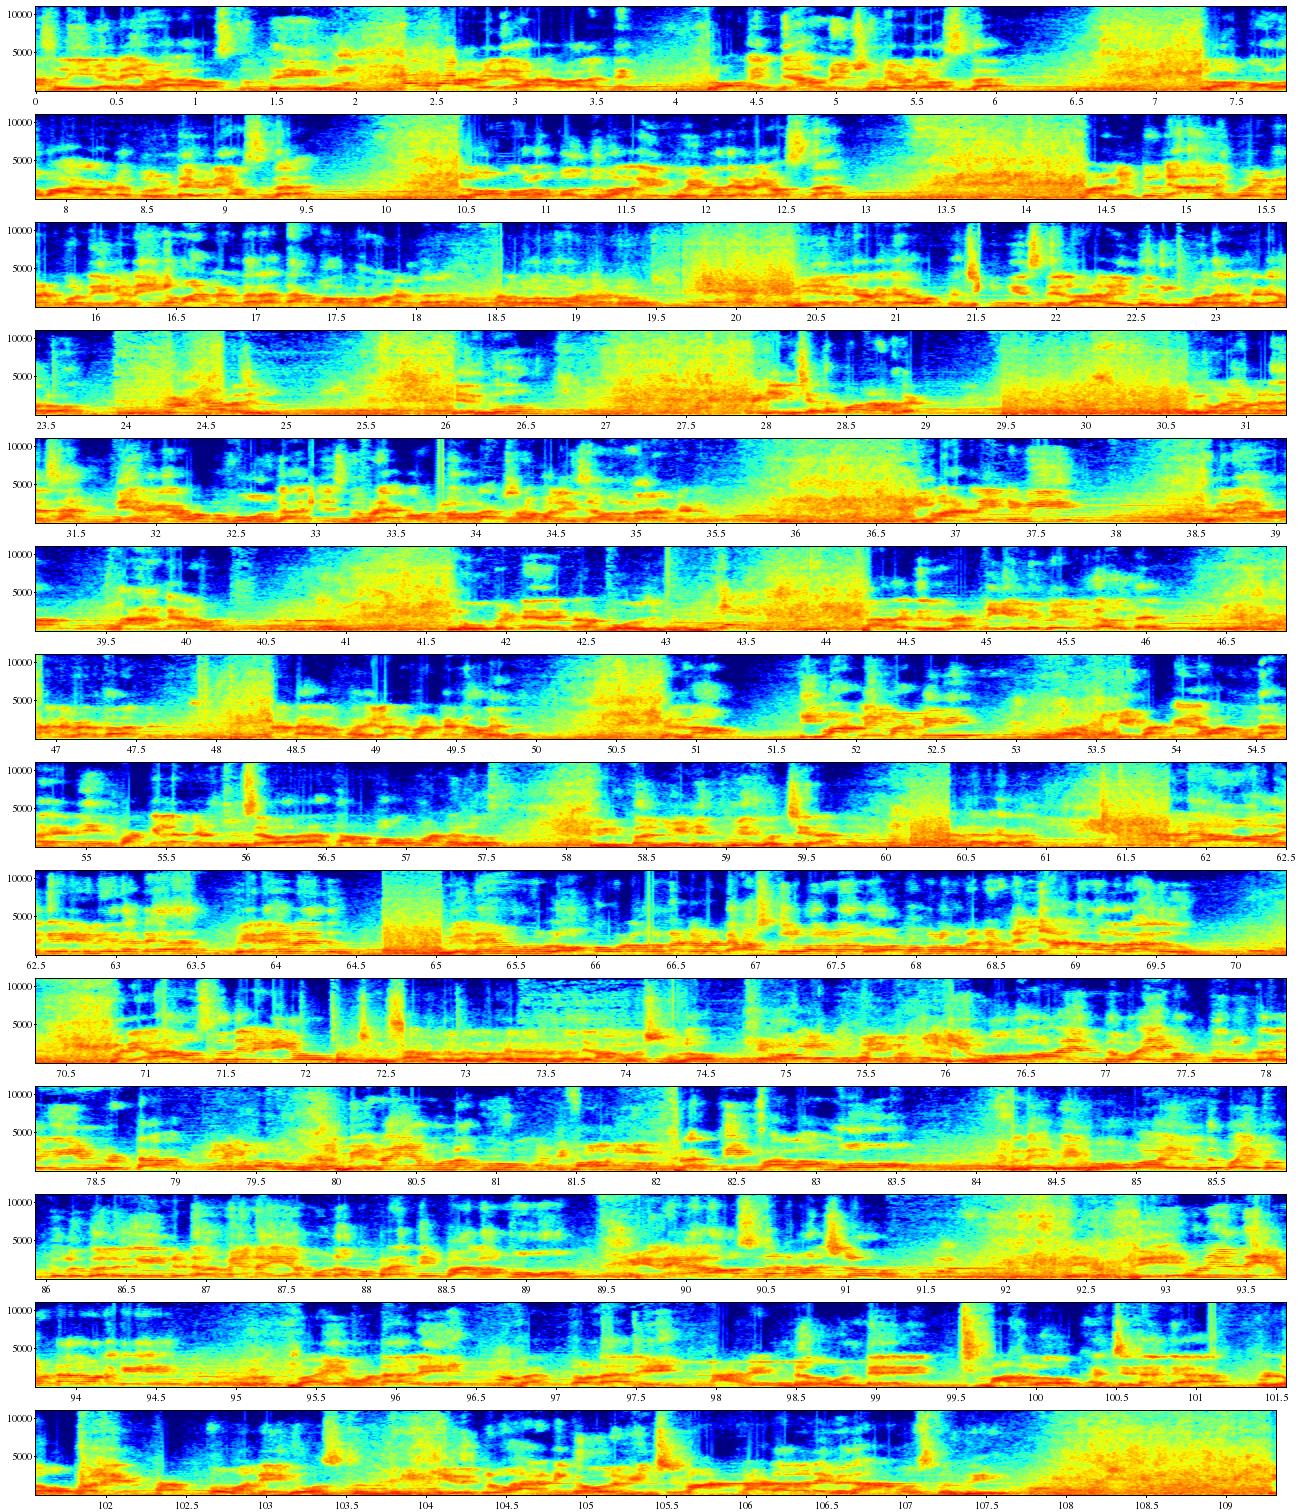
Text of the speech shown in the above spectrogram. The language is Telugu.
అసలు ఈ వినయం ఎలా వస్తుంది? ఆ వినయం రావాలంటే లోక జ్ఞానం నేర్చుకుంటే వినయం వస్తుందా? లోకంలో బాగా డబ్బులు ఉంటే వినయం వస్తుందా? లోకంలో బంధు ఎక్కువైపోతే వినయం వస్తుందా? మన చుట్టూ జనాలు ఎక్కువైపోయారు అనుకోండి వినయంగా మాట్లాడతారా? తలపవరతో మాట్లాడతారా? తలపవరతో మాట్లాడరు. నేను కనుక ఒక్క చెక్ చేస్తే లారీతో దిగిపోతారంటాడు ఎవరు? ప్రజలు. ఎందుకు? ఈయన చెత్త కొట్టాడు కదా. ఇంకోటి ఏమంటాడు తెలుసా? నేను కనుక ఒక ఫోన్ కాల్ చేస్తే ఇప్పుడు అకౌంట్లో లక్ష రూపాయలు వేసేవాళ్ళు ఉన్నారు అంటాడు. ఈ మాటలు ఏంటివి? వినయమా? అహంకారమా? నువ్వు పెట్టేదేంట భోజనం? నా దగ్గర నీకు ఎన్ని ప్లేట్లు కావాలితే అన్ని పెడతానంటాడు. అంటారా అంటారా? ఇలాంటి మాటలు విన్నావు లేదా? విన్నావు? ఈ మాటలు ఏం మాటలు ఇవి? ఈ పక్కెళ్ళి వాడి అన్నగాని పక్కెళ్ళి అంటాడు చూసేవారా? తలపోక మాటలు. వీడి కళ్ళు వీడి నెత్తి మీదకి వచ్చారు అంటారు అంటారు కదా. అంటే ఆ వాళ్ళ దగ్గర ఏమీ లేదంటే కదా. వినయం లేదు. వినయం లోకంలో ఉన్నటువంటి ఆస్తుల వలన లోకంలో ఉన్నటువంటి జ్ఞానం వల్ల రాదు. మరి ఎలా వస్తుంది వినయం? కొంచెం సామెత గ్రంథం ఇరవై రెండో నాలుగో వచనంలో యెహోవాయందు భయభక్తులు కలిగి ఉండుట వినయమునకు ప్రతిఫలము. అంటే విహోవాయందు భయభక్తులు కలిగి ఉండుట వినయమునకు ప్రతిఫలము. వినయం ఎలా వస్తుందంట మనిషిలో? దేవుని ఎందు ఏముండాలి మనకి? భయం ఉండాలి భక్తి ఉండాలి. ఆ రెండు ఉంటే మనలో ఖచ్చితంగా లోపలే తత్వం అనేది వస్తుంది. ఎదుటి వారిని గౌరవించి మాట్లాడాలనే విధానం వస్తుంది.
